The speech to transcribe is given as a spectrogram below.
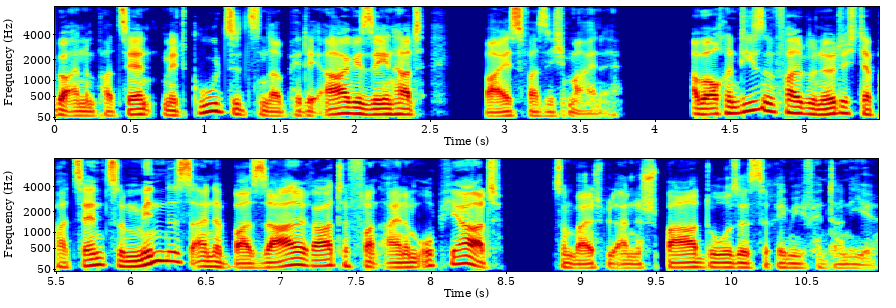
bei einem Patienten mit gut sitzender PDA gesehen hat, weiß, was ich meine. Aber auch in diesem Fall benötigt der Patient zumindest eine Basalrate von einem Opiat, zum Beispiel eine Spardosis Remifentanil.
